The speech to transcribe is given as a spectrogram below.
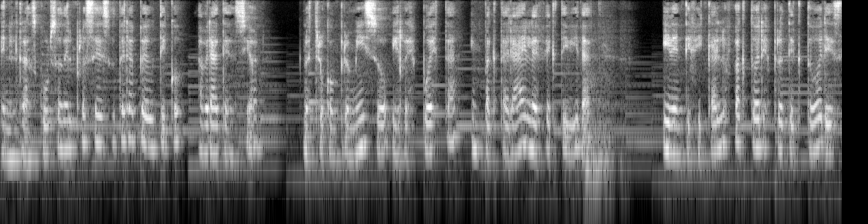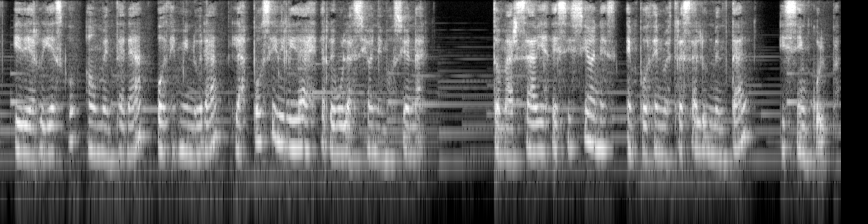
En el transcurso del proceso terapéutico habrá atención nuestro compromiso y respuesta impactará en la efectividad. Identificar los factores protectores y de riesgo aumentará o disminuirá las posibilidades de regulación emocional. Tomar sabias decisiones en pos de nuestra salud mental y sin culpa.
